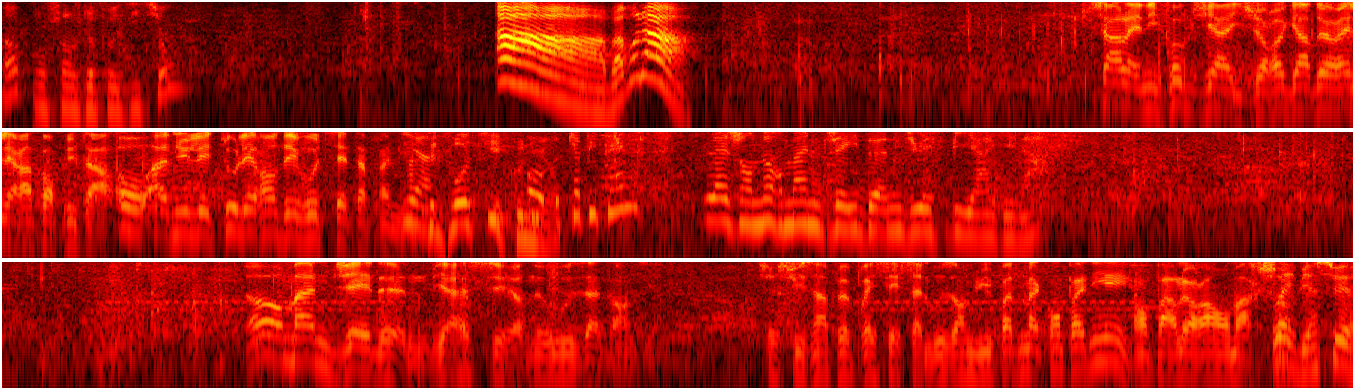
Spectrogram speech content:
Hop, on change de position. Ah, bah voilà Charlène, il faut que j'y aille. Je regarderai les rapports plus tard. Oh, annulez tous les rendez-vous de cet après-midi. Ah, cette fois aussi est connue. Oh, hein. capitaine, l'agent Norman Jayden du FBI est là. Norman Jaden, bien sûr, nous vous attendions. Je suis un peu pressé, ça ne vous ennuie pas de m'accompagner On parlera en marchant. Oui, bien sûr.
